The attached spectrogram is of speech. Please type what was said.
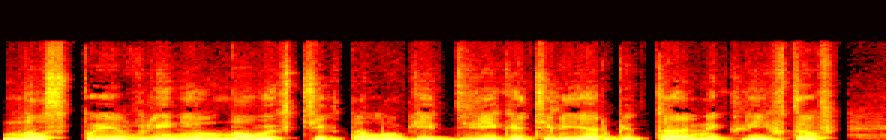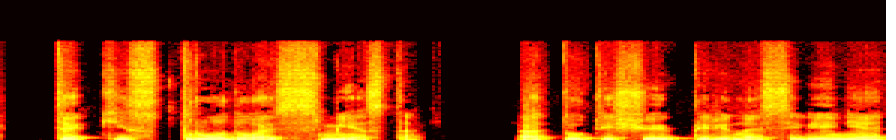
но с появлением новых технологий двигателей и орбитальных лифтов таки стронулось с места. А тут еще и перенаселение,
